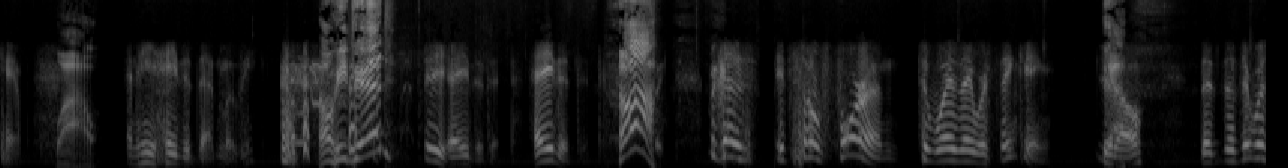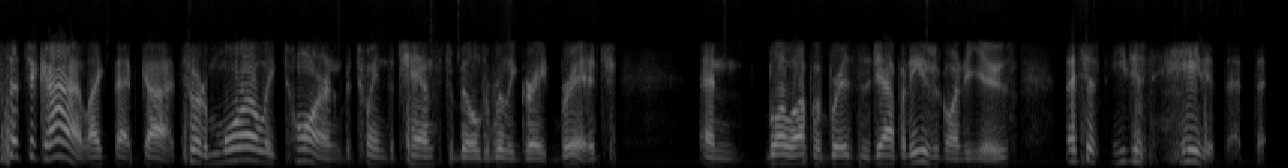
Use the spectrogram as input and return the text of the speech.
camp, Wow. and he hated that movie. Oh, he did? he hated it. Hated it. ha! because it's so foreign to where they were thinking. You Yeah. know, that, that there was such a guy like that guy, sort of morally torn between the chance to build a really great bridge and blow up a bridge the Japanese are going to use. That just he just hated that thing.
